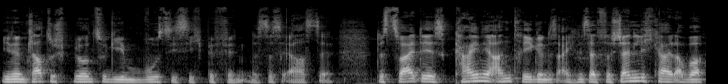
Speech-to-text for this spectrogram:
ihnen klar zu spüren zu geben, wo sie sich befinden. Das ist das Erste. Das Zweite ist keine Anträge, und das ist eigentlich eine Selbstverständlichkeit, aber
